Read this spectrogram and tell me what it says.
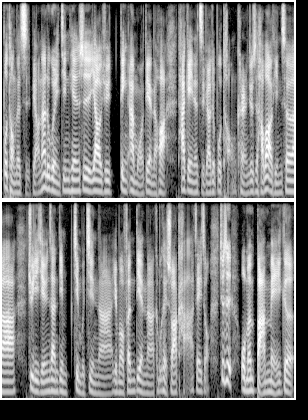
不同的指标。那如果你今天是要去订按摩店的话，它给你的指标就不同，可能就是好不好停车啊，距离捷运站近近不近啊，有没有分店啊，可不可以刷卡、啊、这种，就是我们把每一个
